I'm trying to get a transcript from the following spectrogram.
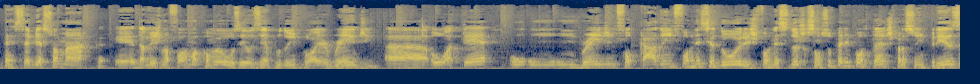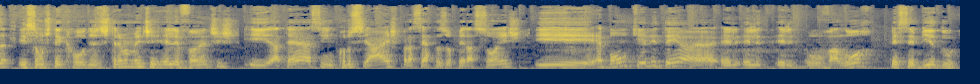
percebe a sua marca. É, da mesma forma como eu usei o exemplo do employer branding, uh, ou até um, um, branding focado em fornecedores, fornecedores que são super importantes para sua empresa e são stakeholders extremamente relevantes e até assim cruciais para certas operações. E é bom que ele tenha ele, ele, ele, o valor percebido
